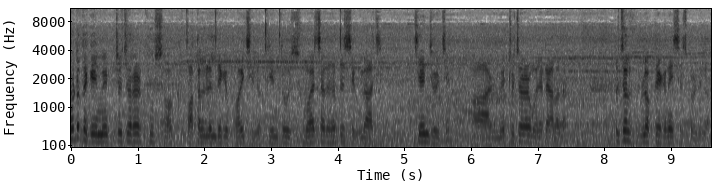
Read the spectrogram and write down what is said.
ছোট থেকে মেট্রো চড়ার খুব শখ, পাতাল রেল থেকে ভয় ছিল, কিন্তু সময়ের সাথে সাথে সেগুলো আজ চেঞ্জ হয়েছে, আর মেট্রো চড়ার মজাটা আলাদা। তো চল ব্লগটা এখানেই শেষ করে দিলাম।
